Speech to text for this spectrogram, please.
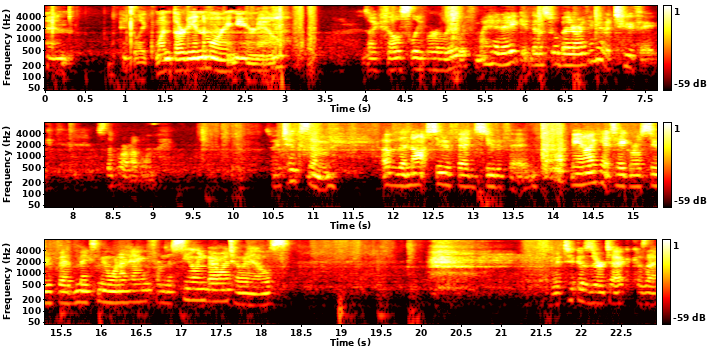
And it's like 1.30 in the morning here now. As I fell asleep earlier with my headache. It does feel better. I think I have a toothache. It's the problem. So I took some of the not Sudafed Sudafed. Man, I can't take real Sudafed. It makes me want to hang from the ceiling by my toenails. I took a Zyrtec because I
